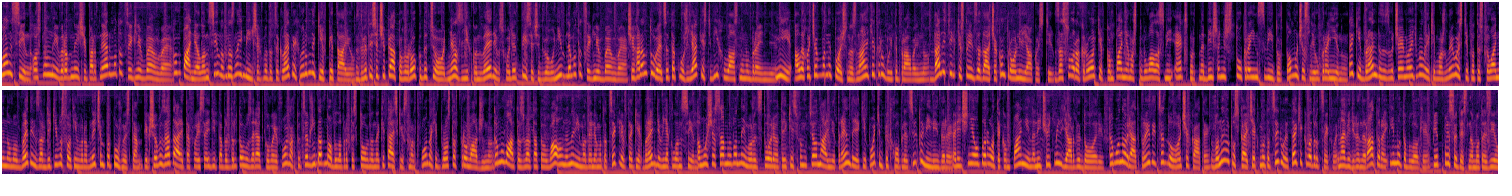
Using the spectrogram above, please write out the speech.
Лонсін основний виробничий партнер мотоциклів BMW. Компанія Лонсін одна з найбільших мотоциклетних виробників Китаю. З 2005 року до цього дня з їх конвеєрів сходять тисячі двигунів для мотоциклів BMW. Чи гарантує це таку ж якість в їх власному бренді? Ні, але хоча б вони точно знають, як робити правильно. Далі тільки стоїть задача контролю якості. За 40 років компанія масштабувала свій експорт на більше ніж 100 країн світу, в тому числі Україну. Такі бренди зазвичай мають великі можливості по нововведень завдяки високим виробничим потужностям. Якщо ви згадаєте Face ID та бездротову зарядку в айфонах, то це вже давно було протестовано на китайських смартфонах і просто впроваджено. Тому варто звертати увагу на нові моделі мотоциклів таких брендів, як Lonsin, тому що саме вони можуть створювати якісь функціональні тренди, які потім підхоплять світові лідери. Річні обороти компанії налічують мільярди доларів, тому навряд прийдеться довго чекати. Вони випускають як мотоцикли, так і квадроцикли, навіть генератори і мотоблоки. Підписуйтесь на Мотозір.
